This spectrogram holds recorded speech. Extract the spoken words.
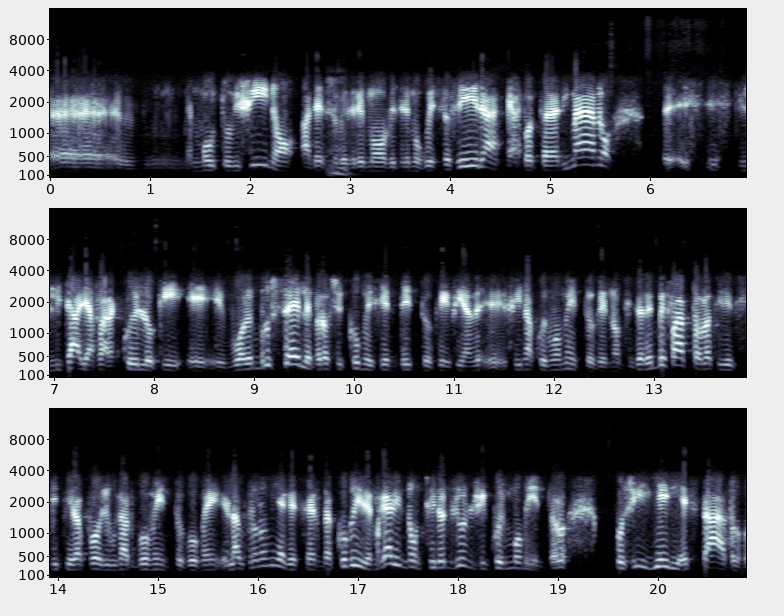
eh, è molto vicino, adesso mm. vedremo, vedremo questa sera, è a portata di mano. Eh, l'Italia farà quello che eh, vuole Bruxelles, però siccome si è detto che fino a, eh, quel momento che non si sarebbe fatto, allora si tira fuori un argomento come l'autonomia che serve a coprire, magari non si raggiunge in quel momento, così ieri è stato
